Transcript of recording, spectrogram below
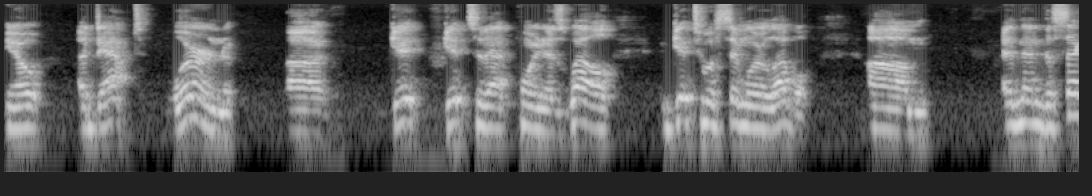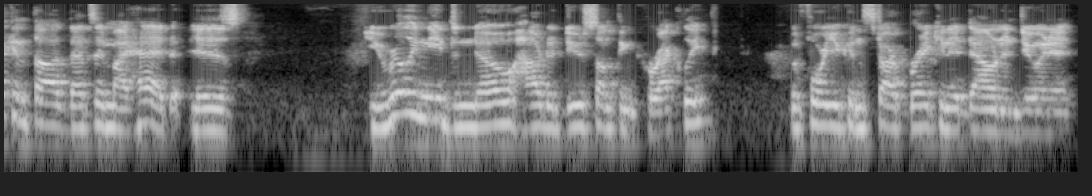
you know, adapt, learn, uh, get get to that point as well, get to a similar level. Um, and then the second thought that's in my head is you really need to know how to do something correctly before you can start breaking it down and doing it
